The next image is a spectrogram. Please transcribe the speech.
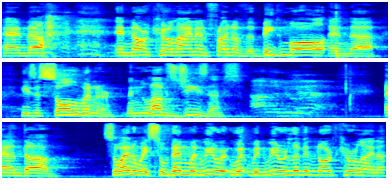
and uh, in North Carolina, in front of the big mall, and uh, he's a soul winner and loves Jesus. Hallelujah. And uh, so, anyway, so then when we were when we were living in North Carolina,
